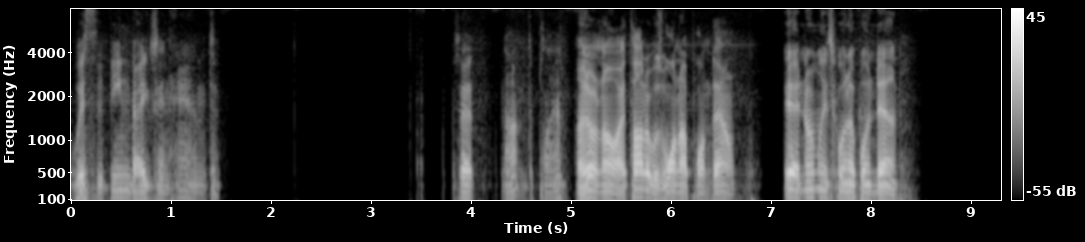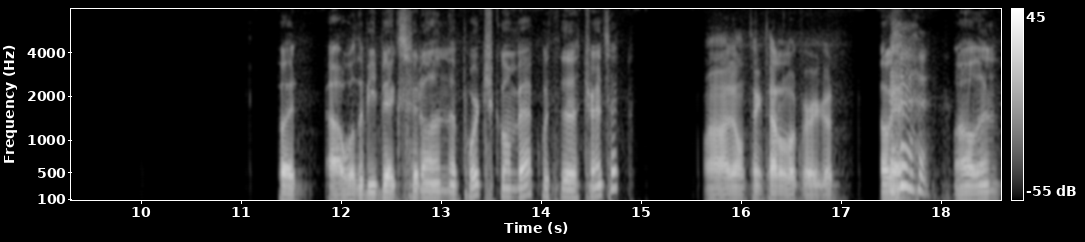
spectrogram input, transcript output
with the bean bags in hand. Is that not the plan? I don't know. I thought it was one up, one down. Yeah, normally it's one up, one down. But uh, will the bead bags fit on the porch going back with the transect? Well, I don't think that'll look very good. Okay. well then,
